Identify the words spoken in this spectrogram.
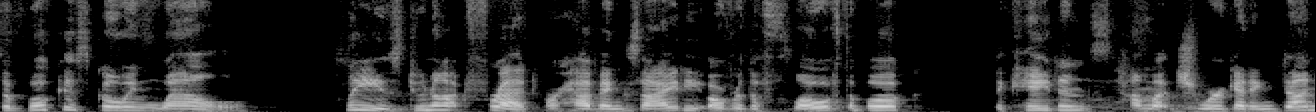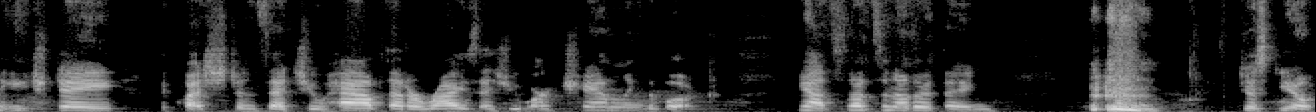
the book is going well. Please do not fret or have anxiety over the flow of the book, the cadence, how much we're getting done each day, the questions that you have that arise as you are channeling the book. Yeah, so that's another thing. Just, you know,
